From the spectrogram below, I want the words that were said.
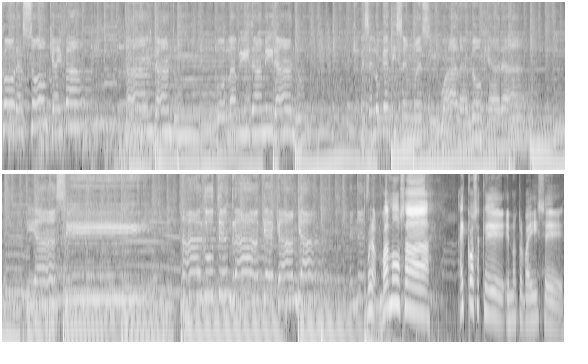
Corazón que ahí va andando por la vida mirando que a veces lo que dicen no es igual a lo que hará. Y así algo tendrá que cambiar. en este Bueno, vamos a... Hay cosas que en nuestro país se,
